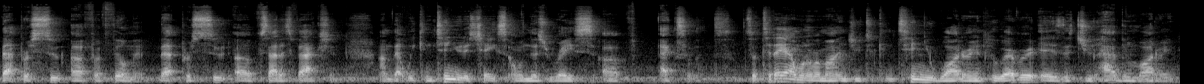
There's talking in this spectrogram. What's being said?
that pursuit of fulfillment, that pursuit of satisfaction um, that we continue to chase on this race of excellence. So today I want to remind you to continue watering whoever it is that you have been watering.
